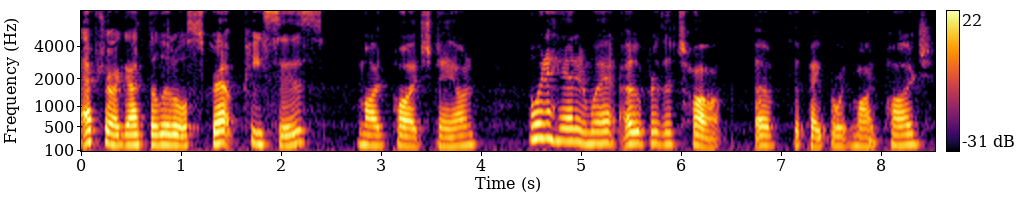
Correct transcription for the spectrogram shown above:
After I got the little scrap pieces Mod Podge down, I went ahead and went over the top of the paper with Mod Podge.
